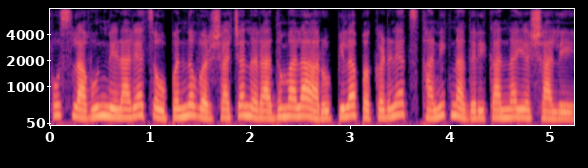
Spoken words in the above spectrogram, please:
फूस लावून नेणाऱ्या चौपन्न वर्षाच्या नराधमाला आरोपीला पकडण्यात स्थानिक नागरिकांना यश आले.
